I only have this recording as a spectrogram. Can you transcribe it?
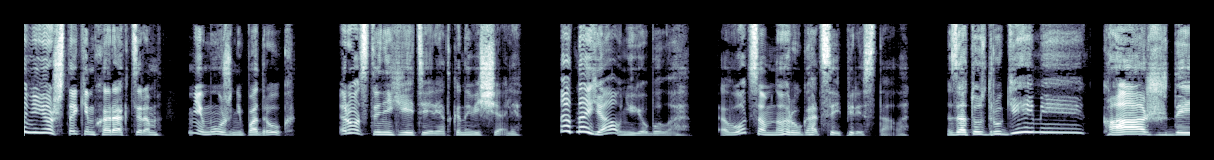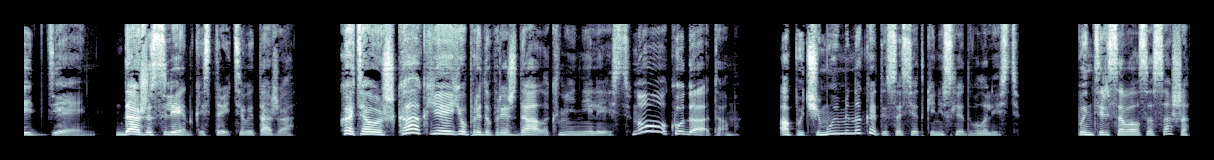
У нее ж с таким характером ни муж, ни подруг. Родственники эти редко навещали. Одна я у нее была. Вот со мной ругаться и перестала. Зато с другими каждый день. Даже с Ленкой с третьего этажа. Хотя уж как я ее предупреждала к ней не лезть. Ну, куда там? А почему именно к этой соседке не следовало лезть? Поинтересовался Саша,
